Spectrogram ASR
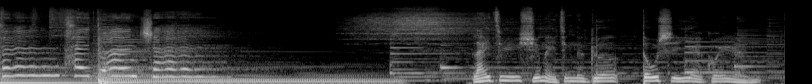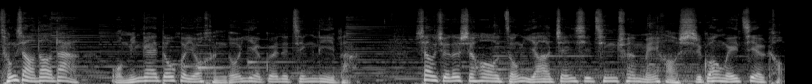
恒太短暂。来自于许美静的歌都是夜归人。从小到大，我们应该都会有很多夜归的经历吧。上学的时候，总以要珍惜青春美好时光为借口，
